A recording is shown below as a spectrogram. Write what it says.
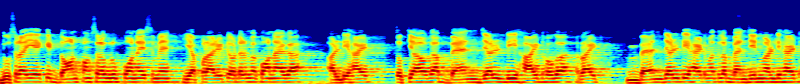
दूसरा ये है कि डॉन फंक्शनल ग्रुप कौन है इसमें? या प्रायोरिटी ऑर्डर में कौन आएगा? अल्डिहाइड तो क्या होगा? बेंजल डिहाइड होगा राइट बेंजल डिहाइड मतलब बेंजीन वाल्डिहाइड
